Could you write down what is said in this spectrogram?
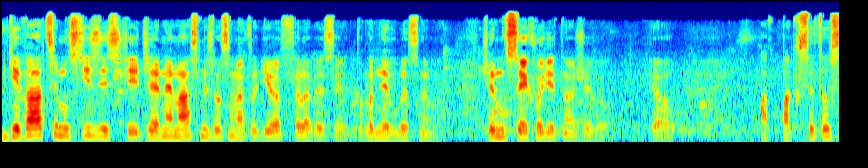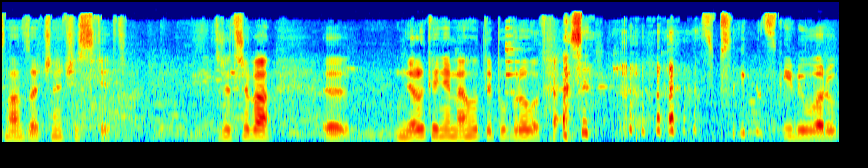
diváci musí zjistit, že nemá smysl se na to dívat v televizi. Podle mě vůbec nemá. Že musí chodit naživo. Jo. A pak se to snad začne čistit. Že třeba e, umělkyně mého typu budou odcházet z psychických důvodů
